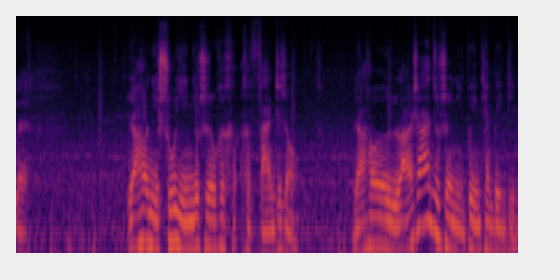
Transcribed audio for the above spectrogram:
嘛。然后你输赢就是会很很烦这种，然后狼人杀就是你不赢天不赢地嘛，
